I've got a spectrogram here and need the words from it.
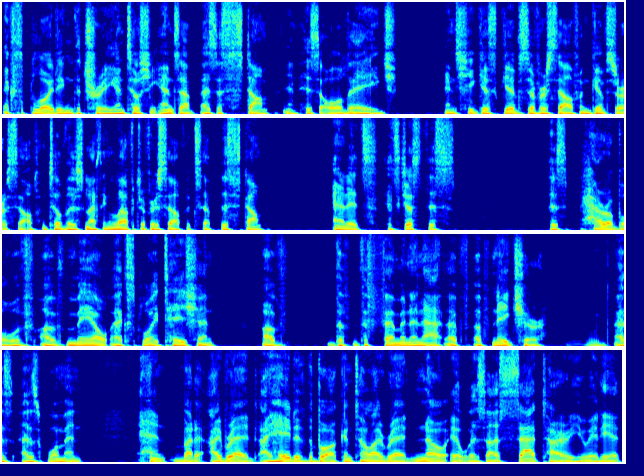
exploiting the tree until she ends up as a stump in his old age. And she just gives of herself and gives of herself until there's nothing left of herself except this stump. And it's it's just this this parable of, of male exploitation of the, the feminine of, of nature as as woman. And but I read I hated the book until I read no, it was a satire, you idiot.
